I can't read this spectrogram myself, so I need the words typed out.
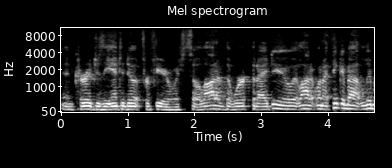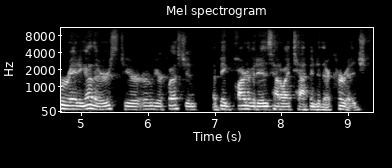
and courage is the antidote for fear which so a lot of the work that i do a lot of when i think about liberating others to your earlier question a big part of it is how do i tap into their courage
